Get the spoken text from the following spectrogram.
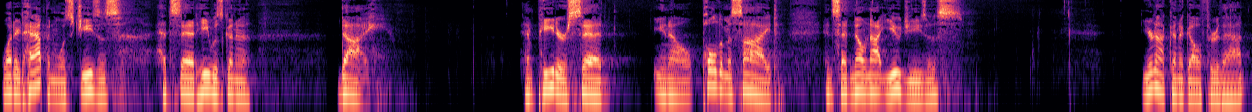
what had happened was Jesus had said he was going to die. And Peter said, you know, pulled him aside and said, No, not you, Jesus. You're not going to go through that.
